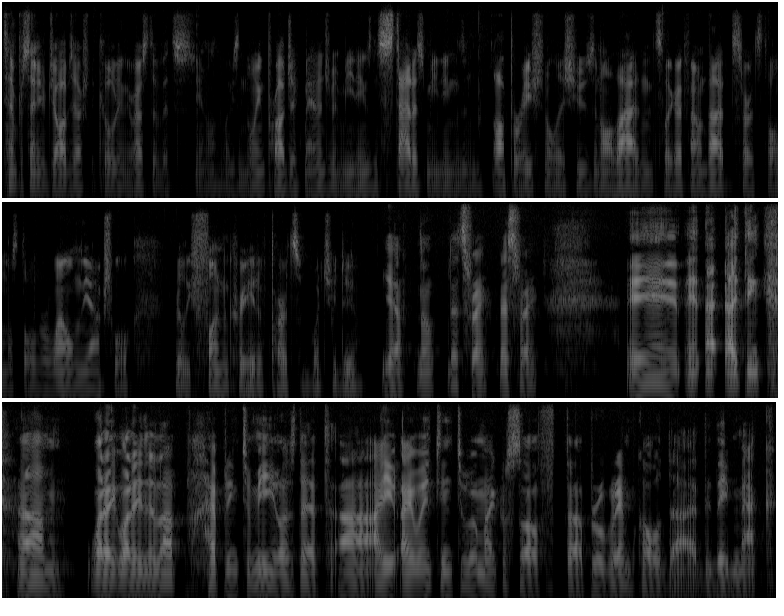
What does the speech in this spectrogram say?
Ten percent of your job is actually coding. The rest of it's you know these annoying project management meetings and status meetings and operational issues and all that. And it's like I found that starts to almost overwhelm the actual really fun creative parts of what you do. Yeah. No, that's right. That's right. And and I, I think um, what I what ended up happening to me was that uh, I I went into a Microsoft uh, program called uh, the Day Mac.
